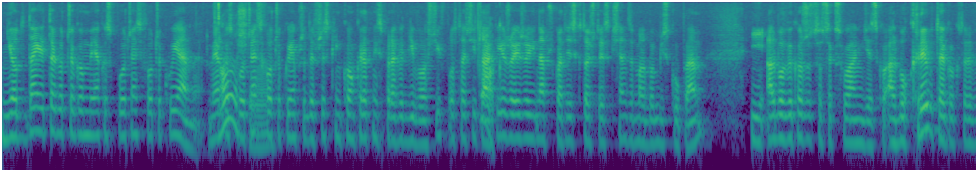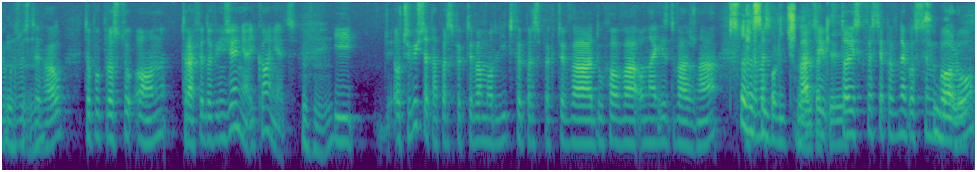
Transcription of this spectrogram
nie oddaje tego, czego my jako społeczeństwo oczekujemy. My jako No społeczeństwo oczekujemy przede wszystkim konkretnej sprawiedliwości w postaci Tak. takiej, że jeżeli na przykład jest ktoś, kto jest księdzem albo biskupem i albo wykorzystał seksualnie dziecko, albo krył tego, który Mhm. wykorzystywał, to po prostu on trafia do więzienia i koniec. Mhm. I oczywiście ta perspektywa modlitwy, perspektywa duchowa, ona jest ważna. Sferze Natomiast symbolicznej. Bardziej takiej. to jest kwestia pewnego symbolu, Symbolu.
